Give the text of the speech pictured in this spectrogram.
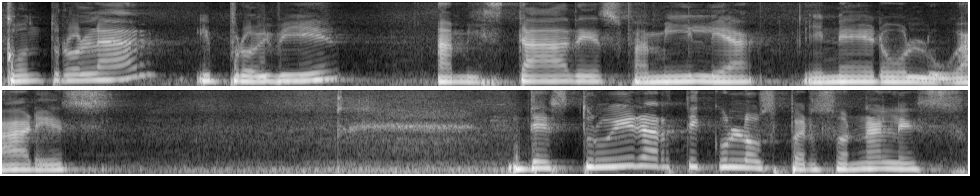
Controlar y prohibir amistades, familia, dinero, lugares. Destruir artículos personales.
